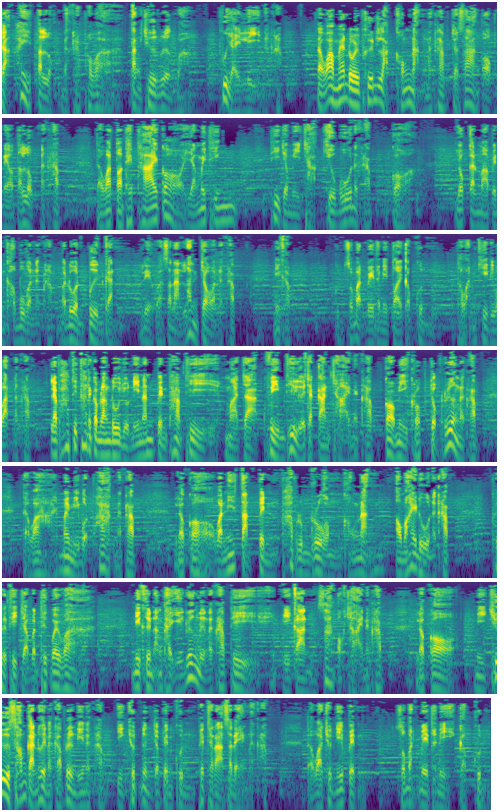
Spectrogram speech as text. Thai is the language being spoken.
จะให้ตลกนะครับ เพราะว่าตั้งชื่อเรื่องว่าผู้ใหญ่ลีนะครับ แต่ว่าแม้โดยพื้นหลักของหนังนะครับ จะสร้างออกแนวตลกนะครับ แต่ว่าตอนท้ายๆก็ยังไม่ทิ้งที่จะมีฉากคิวบูนะครับ ก็ยกกันมาเป็นขบวนนะครับ มาดวลปืนกัน เรียกว่าสนั่นลั่นจอนะครับ นี่ครับ คุณสมบัติเวทนีต่อยกับคุณถวันคีรีวัฒน์นะครับ และภาพที่ท่านกำลังดูอยู่นี้นั้นเป็นภาพที่มาจากฟิล์มที่เหลือจากการฉายนะครับ ก็มีครบจบเรื่องนะครับ แต่ว่าไม่มีบทภาคนะครับ แล้วก็วันนี้ตัดเป็นภาพรวมๆของหนังเอามาให้ดูนะครับ เพื่อที่จะบันทึกไว้ว่า นี่คือหนังไทยอีกเรื่องหนึ่งนะครับที่มีการสร้างออกฉายนะครับ แล้วก็มีชื่อซ้ำกันด้วยนะครับ เรื่องนี้นะครับ อีกชุดหนึ่งจะเป็นคุณเพชรราแสดงนะครับ แต่ว่าชุดนี้เป็นสมบัติเมธนีกับคุณ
